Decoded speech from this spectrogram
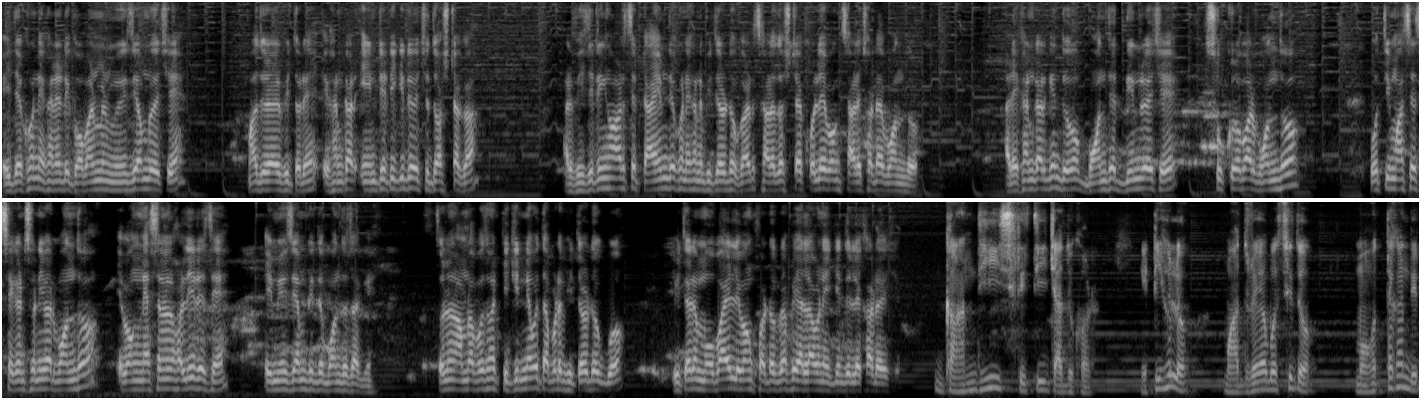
এই দেখুন, এখানে একটি গভর্নমেন্ট মিউজিয়াম রয়েছে মাদুরাইয়ের ভিতরে। এখানকার এন্ট্রি টিকিট রয়েছে দশ টাকা। আর ভিজিটিং আওয়ার্সের টাইম দেখুন, এখানে ভিতরে ঢোকার সাড়ে দশটায় খোলে এবং সাড়ে ছটায় বন্ধ। আর এখানকার কিন্তু বন্ধের দিন রয়েছে, শুক্রবার বন্ধ, প্রতি মাসের সেকেন্ড শনিবার বন্ধ এবং ন্যাশনাল হলিডেতে এই মিউজিয়াম কিন্তু বন্ধ থাকে। চলুন, আমরা প্রথমে টিকিট নেব, তারপরে ভিতরে ঢুকবো। ভিতরে মোবাইল এবং ফটোগ্রাফি অ্যালাউ নেই, কিন্তু লেখা রয়েছে। গান্ধী স্মৃতি জাদুঘর। এটি হলো মাদুরাই অবস্থিত মহাত্মা গান্ধীর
